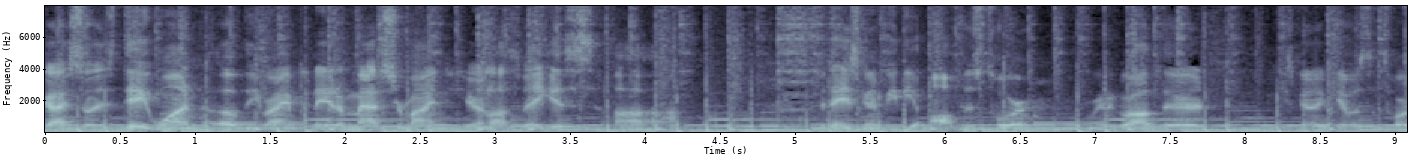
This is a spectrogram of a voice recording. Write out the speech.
Guys, so it's day one of the Ryan Pineda Mastermind here in Las Vegas. Uh, today's gonna be the office tour. We're gonna go out there. He's gonna give us a tour.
